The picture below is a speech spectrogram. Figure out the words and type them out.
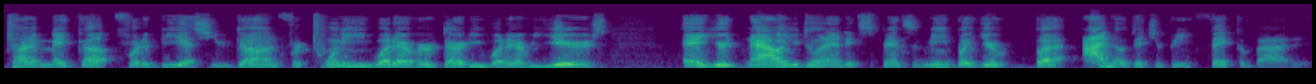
try to make up for the BS you've done for 20 whatever 30 whatever years and you're now you're doing it at the expense of me but you're but I know that you're being fake about it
